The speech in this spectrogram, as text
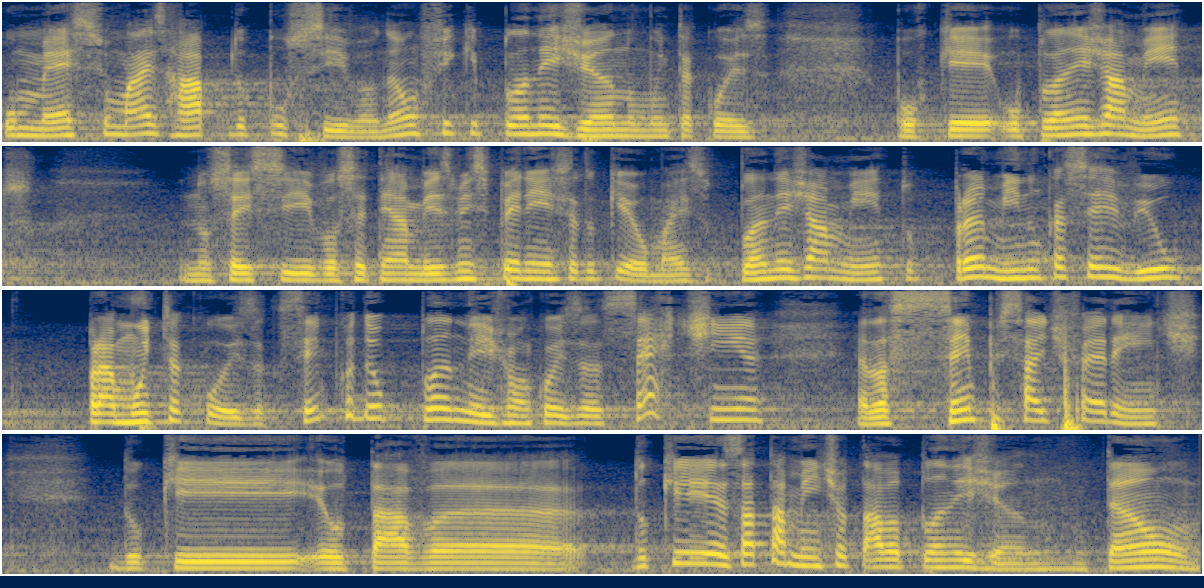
comece o mais rápido possível. Não fique planejando muita coisa, porque o planejamento, não sei se você tem a mesma experiência do que eu, mas o planejamento para mim nunca serviu para muita coisa. Sempre quando eu planejo uma coisa certinha, ela sempre sai diferente do que eu tava, do que exatamente eu estava planejando. Então,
